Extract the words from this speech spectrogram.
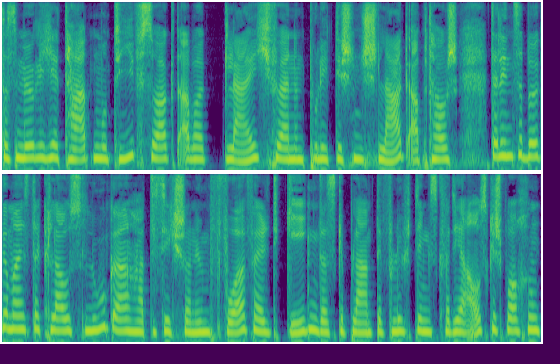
Das mögliche Tatmotiv sorgt aber gleich für einen politischen Schlagabtausch. Der Linzer Bürgermeister Klaus Luger hatte sich schon im Vorfeld gegen das geplante Flüchtlingsquartier ausgesprochen.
